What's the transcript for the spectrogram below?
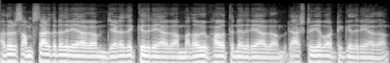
അതൊരു സംസ്ഥാനത്തിനെതിരെയാകാം ജനതയ്ക്കെതിരെയാകാം മതവിഭാഗത്തിനെതിരെയാകാം രാഷ്ട്രീയ പാർട്ടിക്കെതിരെയാകാം.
